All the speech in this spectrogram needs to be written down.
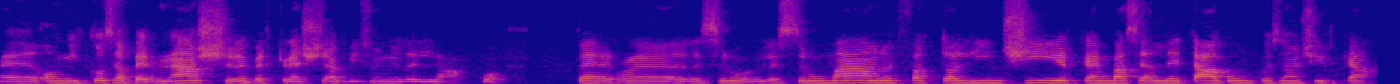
Eh, ogni cosa per nascere, per crescere ha bisogno dell'acqua. Per eh, l'essere, l'essere, umano è fatto all'incirca, in base all'età, comunque sono circa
